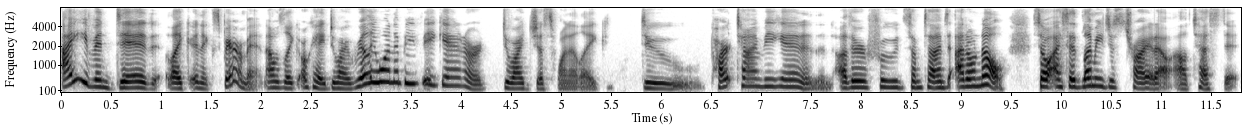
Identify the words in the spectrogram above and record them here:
I even did like an experiment. I was like, okay, do I really want to be vegan or do I just want to like do part-time vegan and then other foods sometimes? I don't know. So I said, let me just try it out. I'll test it.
